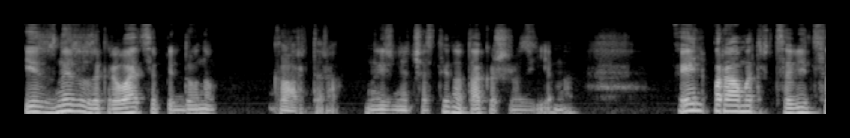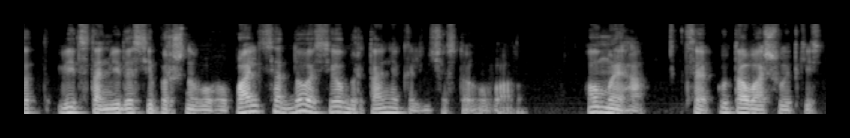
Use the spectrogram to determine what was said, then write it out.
і знизу закривається піддоном картера. Нижня частина також роз'ємна. L параметр це відстань від осі поршневого пальця до осі обертання колінчастого валу. Омега це кутова швидкість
